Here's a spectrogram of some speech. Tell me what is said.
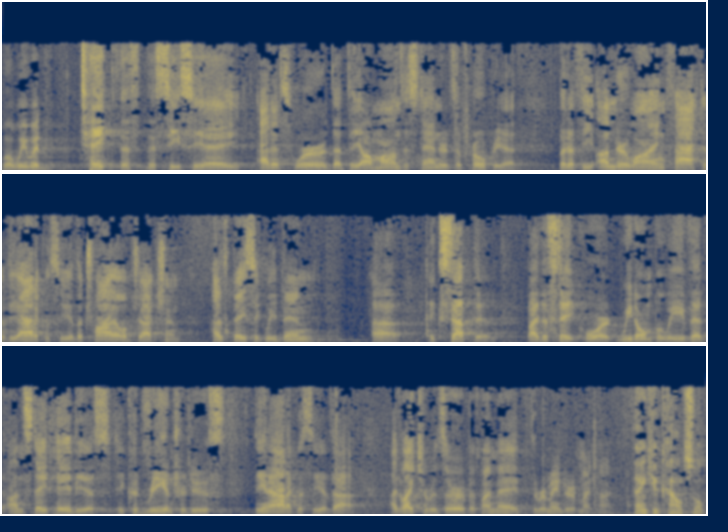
Well, we would take the, the CCA at its word that the Almanza standard is appropriate, but if the underlying fact of the adequacy of the trial objection has basically been uh, accepted by the state court, we don't believe that on state habeas it could reintroduce the inadequacy of that. I'd like to reserve, if I may, the remainder of my time. Thank you, counsel.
